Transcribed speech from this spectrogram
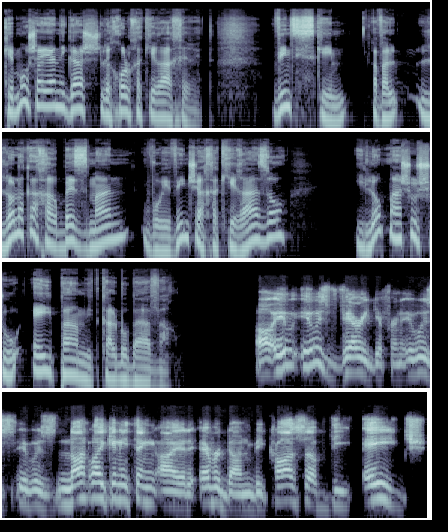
כמו שהיה ניגש לכל חקירה אחרת. וינס הסכים, אבל לא לקח הרבה זמן, והוא הבין שהחקירה הזו היא לא משהו שהוא אי פעם נתקל בו בעבר. Oh, it, it was very different. It was it was not like anything I had ever done because of the age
